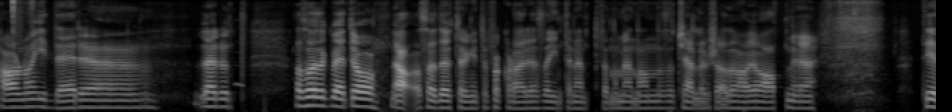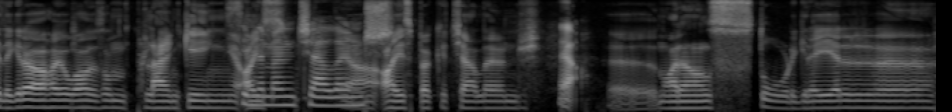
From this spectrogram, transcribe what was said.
Har noen ideer uh, rundt Altså, dere vet jo Ja, altså, det trenger ikke forklare så internettfenomenene, altså challenger. Du har jo hatt mye Tidligere har jo vært sånn planking, Cinnamon ice, challenge ja, ice bucket challenge Ja. Uh, Nå er det noen stolgreier uh.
